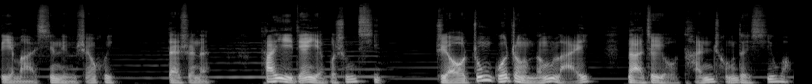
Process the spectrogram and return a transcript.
立马心领神会。但是呢，他一点也不生气，只要钟国正能来，那就有谈成的希望。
